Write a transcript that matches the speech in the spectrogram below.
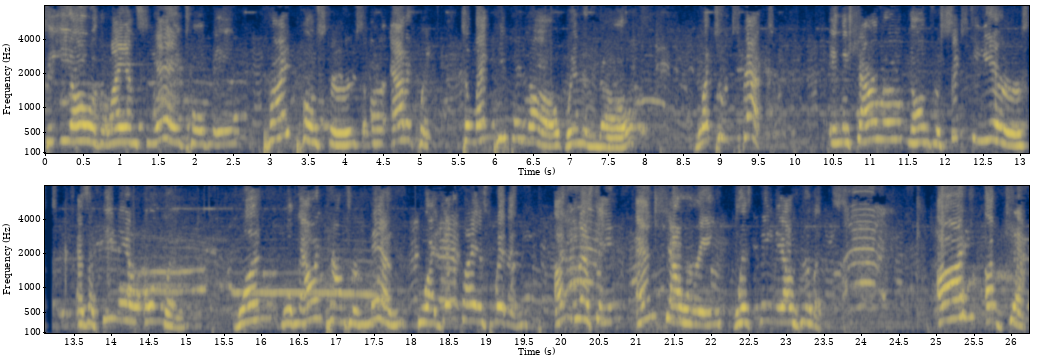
CEO of the YMCA, told me pride posters are adequate to let people know, women know, what to expect in the shower room, known for 60 years as a female only, one will now encounter men who identify as women undressing and showering with female humans. I object.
